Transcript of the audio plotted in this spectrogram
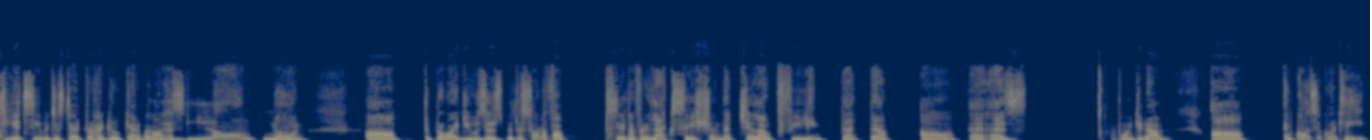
THC, which is tetrahydrocannabinol, has long known uh, to provide users with a sort of a state of relaxation, that chill out feeling that, uh, uh, as pointed out. Uh, and consequently,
